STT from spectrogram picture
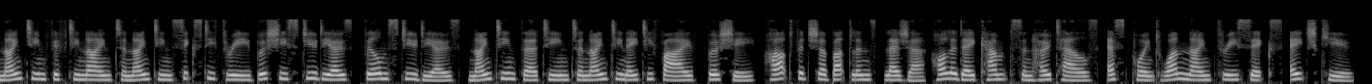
1959–1963 Bushey Studios, Film Studios, 1913–1985, Bushey, Hertfordshire Butlins, Leisure Holiday Camps and Hotels, Est.1936, HQ.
